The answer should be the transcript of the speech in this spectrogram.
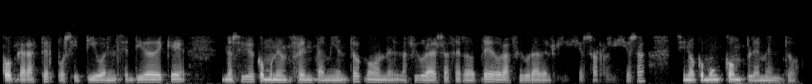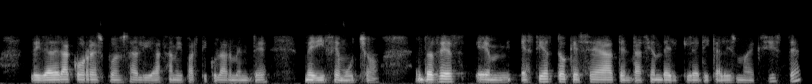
con carácter positivo, en el sentido de que no vio como un enfrentamiento con la figura del sacerdote o la figura del religioso o religiosa, sino como un complemento. La idea de la corresponsabilidad a mí particularmente me dice mucho. Entonces, em, es cierto que esa tentación del clericalismo existe,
